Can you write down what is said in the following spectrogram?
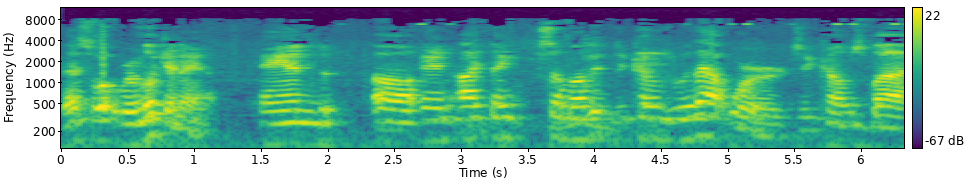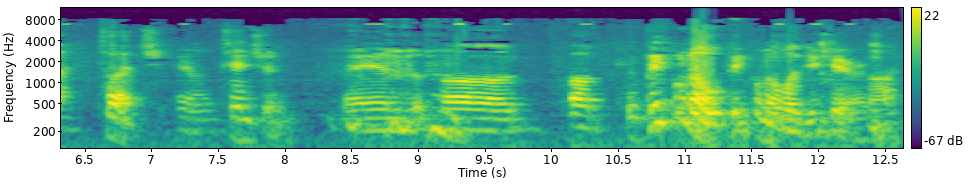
That's what we're looking at, and uh, and I think some of it comes without words. It comes by touch and attention, and uh, uh, people know people know whether you care or not.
